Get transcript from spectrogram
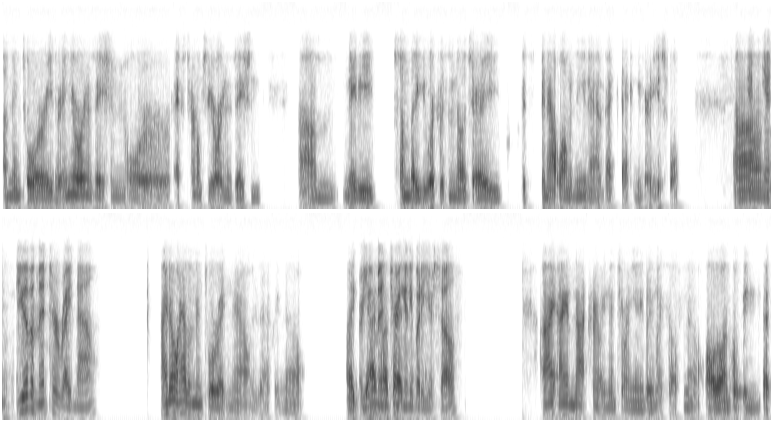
a mentor either in your organization or external to your organization, um, maybe somebody you worked with in the military been out longer than you have, that that can be very useful. Um, and, and do you have a mentor right now? I don't have a mentor right now. Exactly, no. Like, Are yeah, you mentoring had, anybody yourself? I, I am not currently mentoring anybody myself, no. Although I'm hoping that's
